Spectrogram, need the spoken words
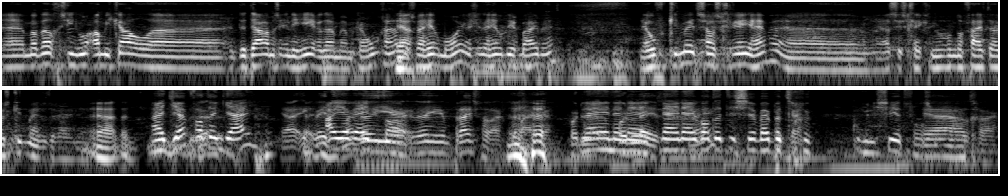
Uh, maar wel gezien hoe amicaal uh, de dames en de heren daar met elkaar omgaan. Ja. Dat is wel heel mooi als je er heel dichtbij bent. Ja, hoeveel kilometer zou ze gereden hebben? Uh, ja, ze is gek genoeg om nog 5000 kilometer te rijden. Ja, dat... Hey Jeff, wat denk jij? Ja, ik weet ah, het. wil, je hier, wil je hier een prijsvraag maken? Voor de, nee, nee, voor nee, de nee, nee, want het is, we hebben het gecommuniceerd volgens ja, mij. Ja, dat is waar.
